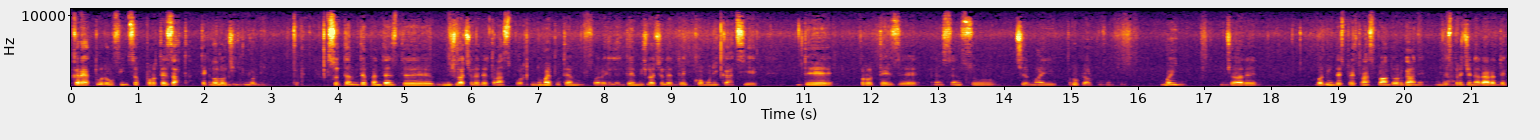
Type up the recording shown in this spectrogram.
creatură, o ființă protezată, tehnologic vorbind. Suntem dependenți de mijloacele de transport, nu mai putem fără ele, de mijloacele de comunicație, de proteze în sensul cel mai propriu al cuvântului. Mâini, picioare, vorbim despre transplant de organe, da. despre generarea de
